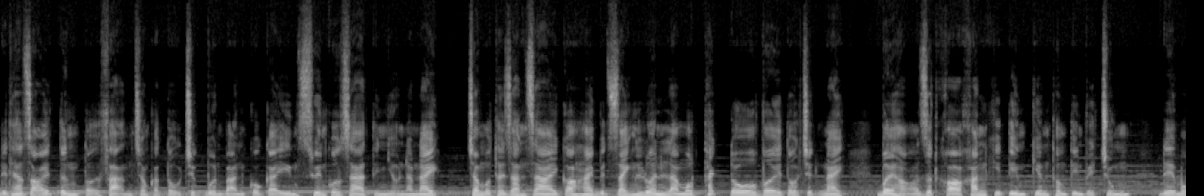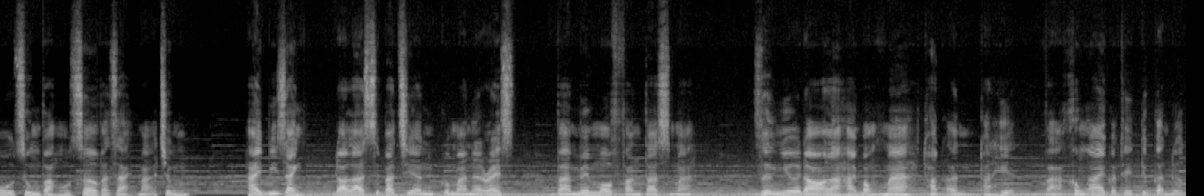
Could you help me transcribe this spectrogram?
để theo dõi từng tội phạm trong các tổ chức buôn bán cocaine xuyên quốc gia từ nhiều năm nay. Trong một thời gian dài, có hai biệt danh luôn là một thách đố với tổ chức này bởi họ rất khó khăn khi tìm kiếm thông tin về chúng để bổ sung vào hồ sơ và giải mã chúng. Hai bí danh đó là Sebastian Comaneres và Memo Fantasma. Dường như đó là hai bóng ma thoát ẩn thoát hiện và không ai có thể tiếp cận được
